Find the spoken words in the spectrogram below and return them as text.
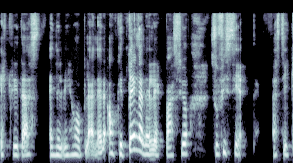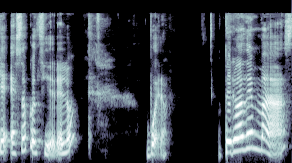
escritas en el mismo planner, aunque tengan el espacio suficiente. Así que eso considérelo. Bueno, pero además,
